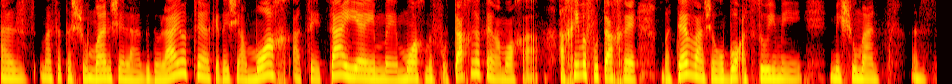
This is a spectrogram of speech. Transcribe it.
אז מסת השומן שלה גדולה יותר, כדי שהמוח, הצאצא יהיה עם אה, מוח מפותח יותר, המוח הכי מפותח אה, בטבע, שרובו עשוי משומן. אז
